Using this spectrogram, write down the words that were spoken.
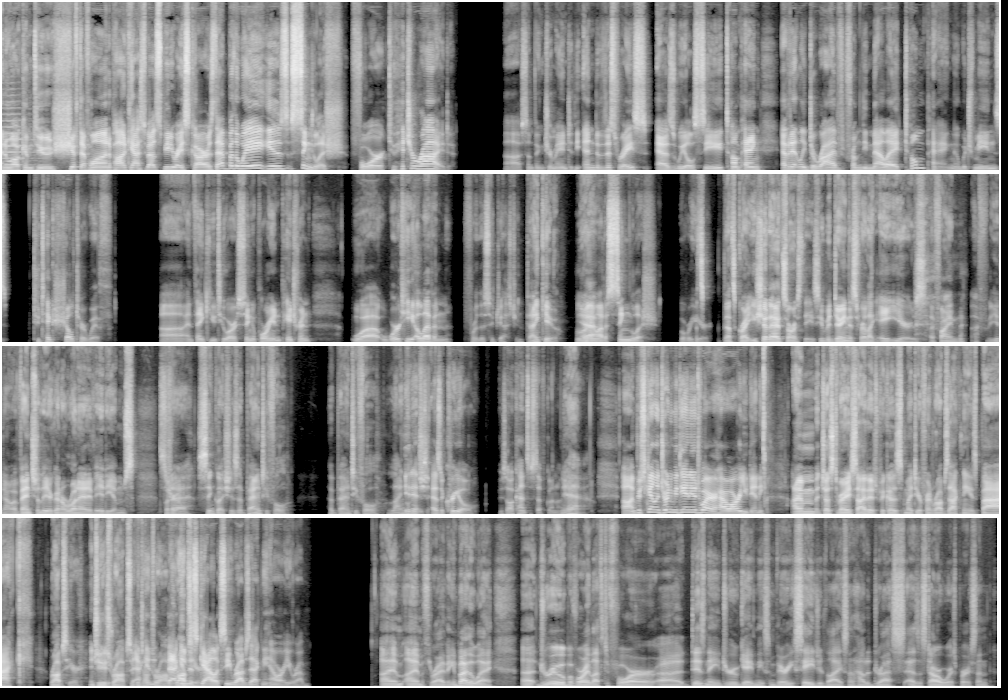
And welcome to Shift F1, a podcast about speedy race cars. That, by the way, is Singlish for to hitch a ride. Uh, something germane to the end of this race, as we'll see. Tompang evidently derived from the Malay Tompang, which means to take shelter with. Uh, and thank you to our Singaporean patron, uh, Werty11, for the suggestion. Thank you. We're learning Yeah. a lot of Singlish over here. that's great. You should outsource these. You've been doing this for like eight years. I find, you know, eventually you're going to run out of idioms. It's but uh, Singlish is a bountiful, a bountiful language. It is. As a Creole, there's all kinds of stuff going on. Yeah. Uh, I'm Drew Scanlon. Joining me, Danny O'Dwyer. How are you, Danny? I'm just very excited because my dear friend Rob Zacny is back. Rob's here. Introduce Rob so we Back, can talk to Rob. back in this here. galaxy, Rob Zacny. How are you, Rob? I am I am thriving. And by the way, uh, Drew, before I left for uh, Disney, Drew gave me some very sage advice on how to dress as a Star Wars person,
